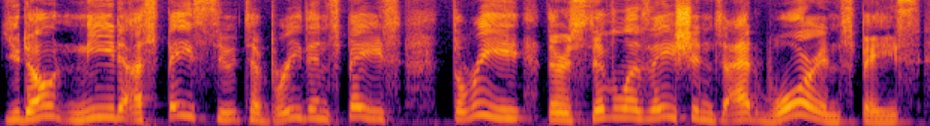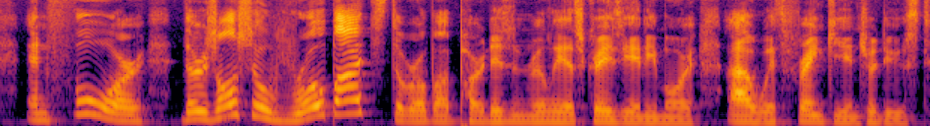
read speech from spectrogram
you don't need a spacesuit to breathe in space. Three, there's civilizations at war in space. And four, there's also robots. The robot part isn't really as crazy anymore uh, with Franky introduced.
